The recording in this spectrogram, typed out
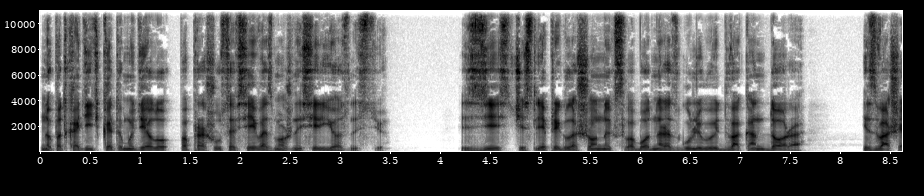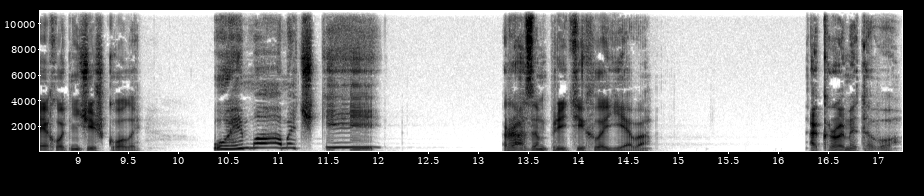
Но подходить к этому делу попрошу со всей возможной серьезностью. Здесь в числе приглашенных свободно разгуливают два кондора из вашей охотничьей школы. «Ой, мамочки!» Разом притихла Ева. А кроме того,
